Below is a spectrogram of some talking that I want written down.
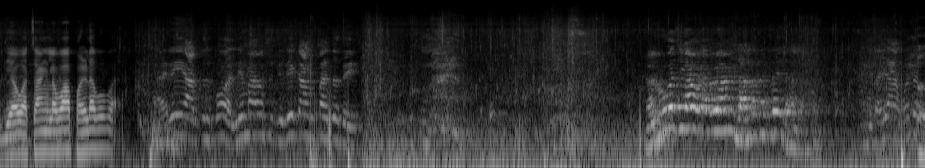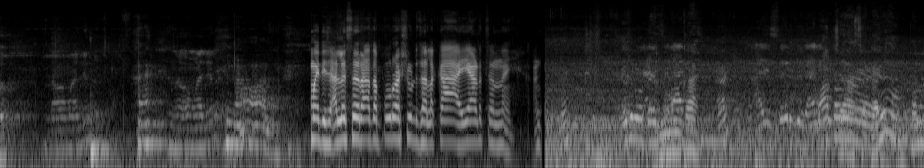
देवा चांगला वापरला बाबा. अरे यार तुझं पोहा लय माय असते लय काम पाहिजे ते रोज एवढा वेळ आम्ही झाला नाही लय झालं. नावमध्ये झालं सर आता पुरा शूट झाला काय अडचण नाही आणि मग काय वातावरण आहे ना, थंड.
